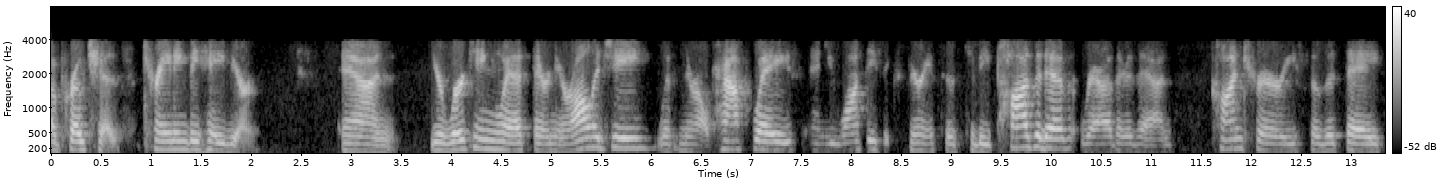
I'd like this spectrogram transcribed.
approaches, training behavior. And you're working with their neurology, with neural pathways, and you want these experiences to be positive rather than contrary so that they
